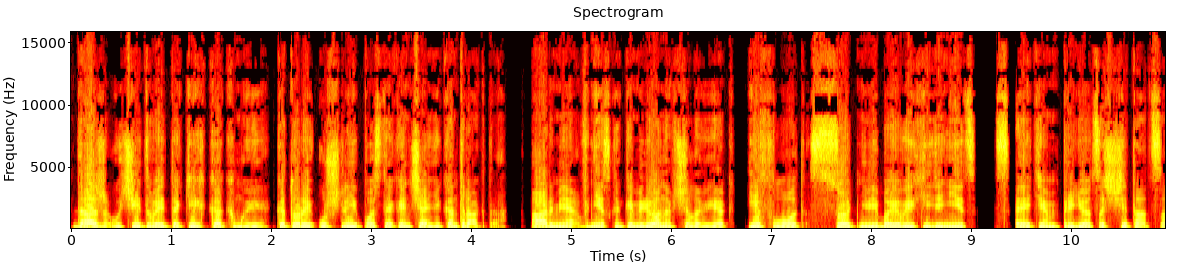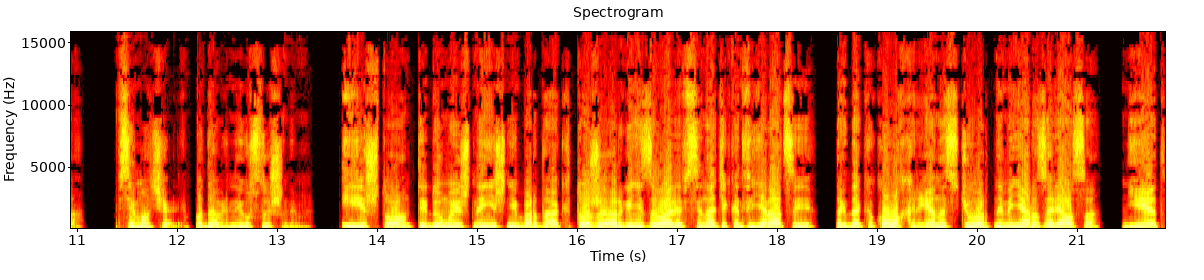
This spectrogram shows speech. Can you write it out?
даже учитывая таких, как мы, которые ушли после окончания контракта. Армия в несколько миллионов человек и флот с сотнями боевых единиц. С этим придется считаться. Все молчали, подавленные услышанным. «И что, ты думаешь, нынешний бардак тоже организовали в Сенате Конфедерации? Тогда какого хрена Стюарт на меня разорялся? «Нет,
